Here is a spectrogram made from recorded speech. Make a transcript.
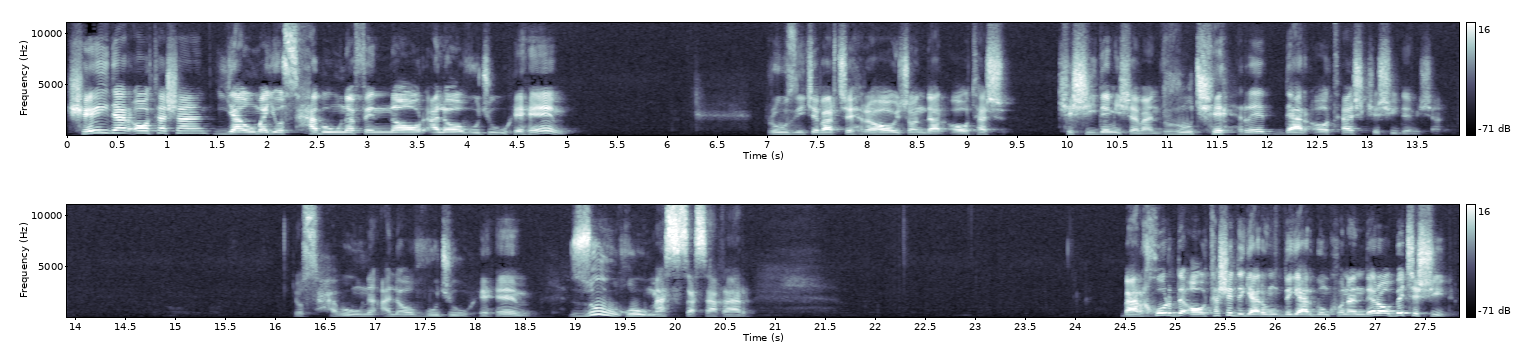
کی در آتشند؟ یوم یسحبون فی النار علی وجوههم. روزی که بر چهره هایشان در آتش کشیده می‌شوند رو چهره در آتش کشیده میشن یسحبون علی وجوههم. ذوقوا مس سقر برخورد آتش دگرگون کننده را بچشید.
